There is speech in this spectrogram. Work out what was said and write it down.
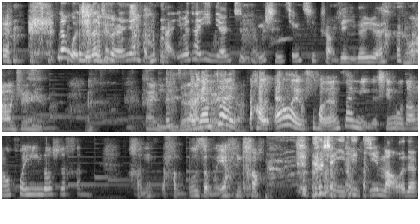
那我觉得这个人也很惨，因为他一年只能神清气爽这一个月。牛郎织女嘛。那你你觉得好像在好 Alex 好像在你的心目当中，婚姻都是很很很不怎么样的，都是一地鸡毛的，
